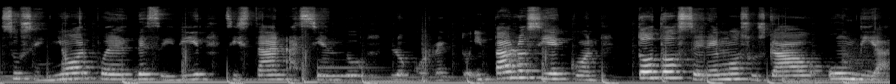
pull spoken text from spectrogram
su Señor puede decidir si están haciendo lo correcto. Y Pablo sigue con Todos seremos juzgados un día,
